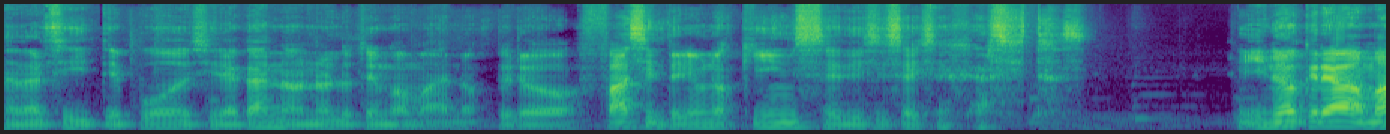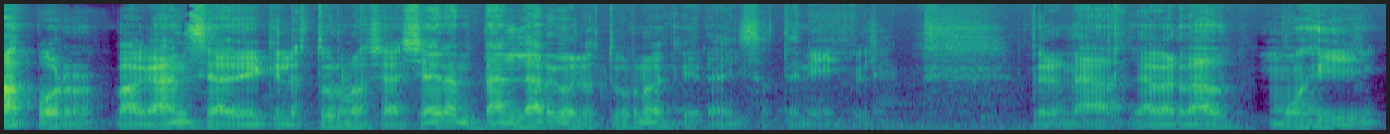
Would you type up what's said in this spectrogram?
A ver si te puedo decir acá, no, no lo tengo a mano. Pero fácil tenía unos 15, 16 ejércitos. Y no creaba más por vagancia de que los turnos ya, eran tan largos los turnos que era insostenible. Pero nada, la verdad, muy,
